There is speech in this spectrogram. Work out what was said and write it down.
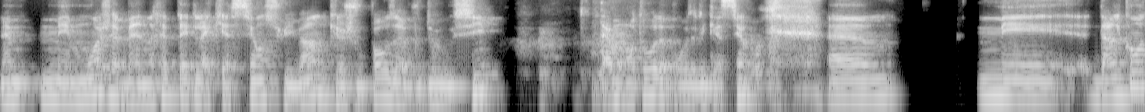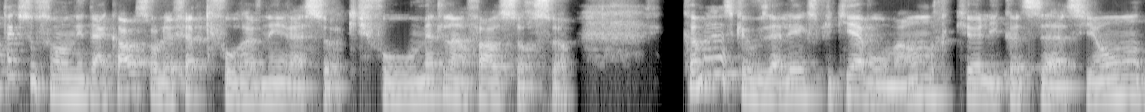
Mais, mais moi, j'amènerais peut-être la question suivante que je vous pose à vous deux aussi. C'est à mon tour de poser des questions. Euh, mais dans le contexte où on est d'accord sur le fait qu'il faut revenir à ça, qu'il faut mettre l'emphase sur ça, Comment est-ce que vous allez expliquer à vos membres que les cotisations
